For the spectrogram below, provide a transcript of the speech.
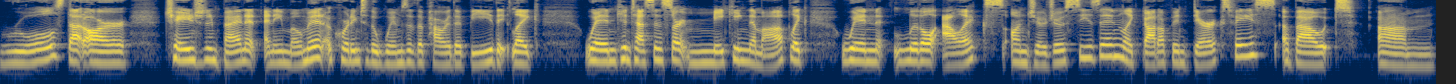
rules that are changed and bent at any moment according to the whims of the power that be that like when contestants start making them up like when little alex on jojo's season like got up in derek's face about um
